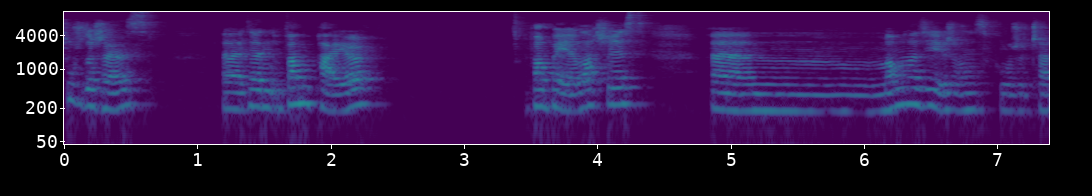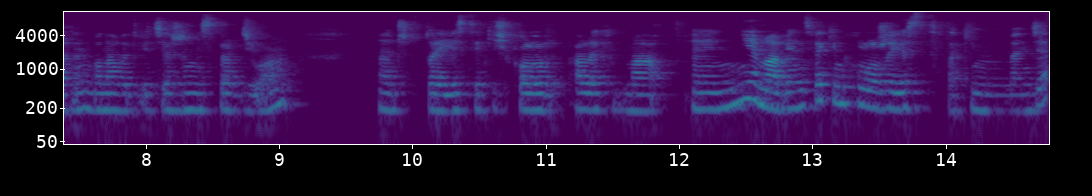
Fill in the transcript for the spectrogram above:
tuż do rzęs, e, ten Vampire, Vampire Lashes. Mam nadzieję, że on jest w kolorze czarnym, bo nawet wiecie, że nie sprawdziłam, e, czy tutaj jest jakiś kolor, ale chyba nie ma, więc w jakim kolorze jest, w takim będzie.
